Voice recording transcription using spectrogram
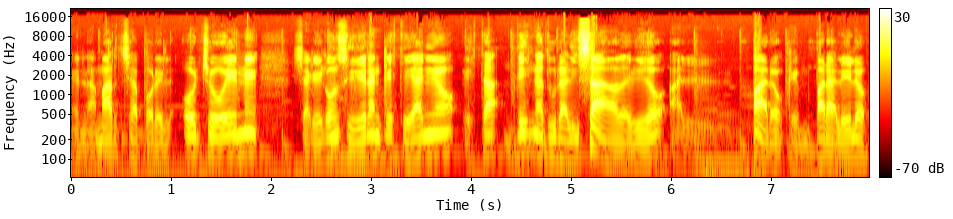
en la marcha por el 8M, ya que consideran que este año está desnaturalizada debido al paro que en paralelo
